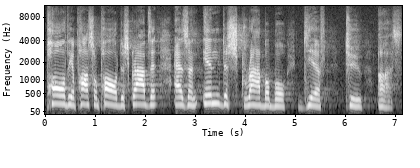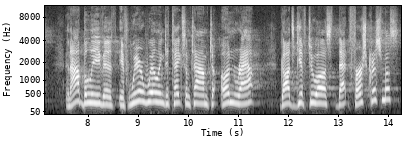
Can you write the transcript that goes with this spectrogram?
Paul, the Apostle Paul, describes it as an indescribable gift to us. And I believe if, if we're willing to take some time to unwrap God's gift to us that first Christmas,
